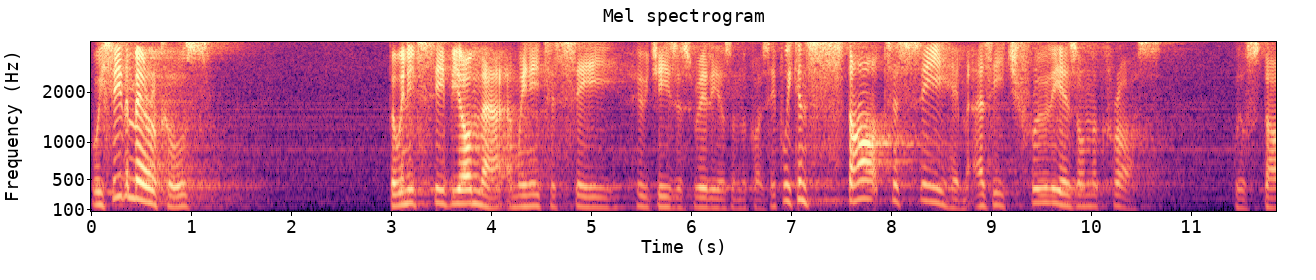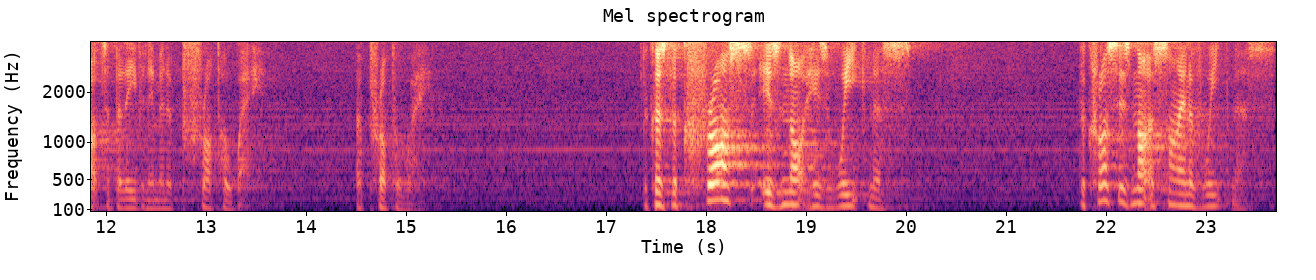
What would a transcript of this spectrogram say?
we see the miracles, but we need to see beyond that and we need to see who Jesus really is on the cross. If we can start to see him as he truly is on the cross, we'll start to believe in him in a proper way. A proper way. Because the cross is not his weakness. The cross is not a sign of weakness.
